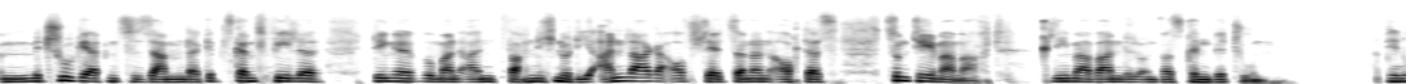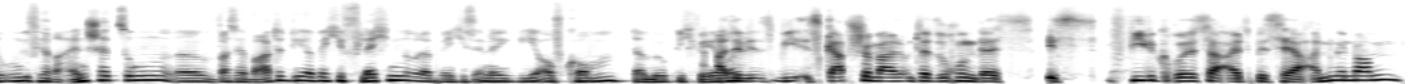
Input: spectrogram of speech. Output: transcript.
ähm, mit Schulgärten zusammen. Da gibt es ganz viele Dinge, wo man einfach nicht nur die Anlage aufstellt, sondern auch das zum Thema macht. Klimawandel und was können wir tun. Habt ihr eine ungefähre Einschätzung? Äh, was erwartet ihr, welche Flächen oder welches Energieaufkommen da möglich wäre? Also es, es gab schon mal Untersuchungen, das ist viel größer als bisher angenommen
